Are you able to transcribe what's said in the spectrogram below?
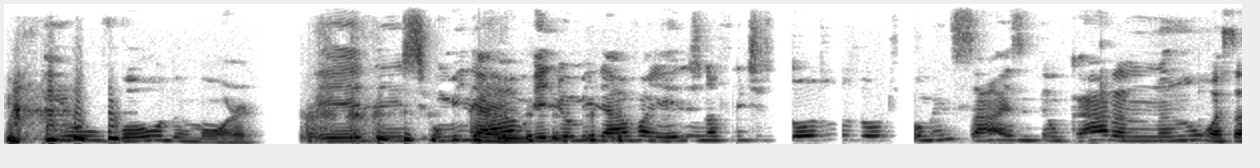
e o Voldemort, eles humilhava, ele humilhava eles na frente de todos os outros comensais. Então, cara, não, essa,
